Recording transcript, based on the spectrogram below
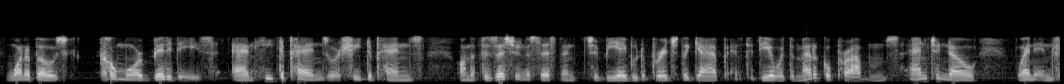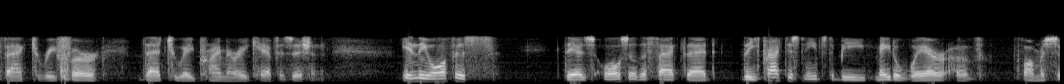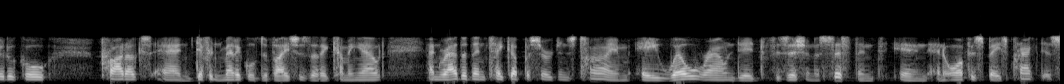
one of those comorbidities. And he depends or she depends on the physician assistant to be able to bridge the gap and to deal with the medical problems and to know when, in fact, to refer that to a primary care physician. In the office, there's also the fact that the practice needs to be made aware of pharmaceutical products and different medical devices that are coming out. And rather than take up a surgeon's time, a well rounded physician assistant in an office based practice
